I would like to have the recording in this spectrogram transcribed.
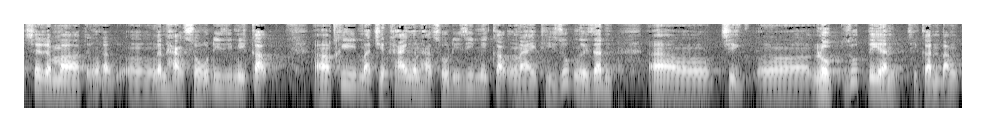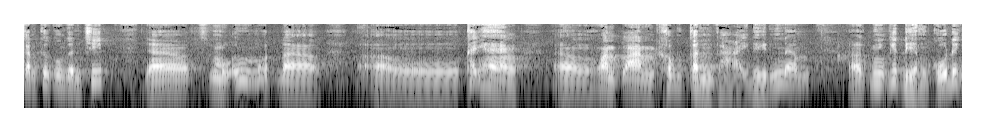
CRM tức là ừ, ngân hàng số Digimi cộng à, khi mà triển khai ngân hàng số Digimi cộng này thì giúp người dân chỉ ờ, nộp rút tiền chỉ cần bằng căn cước công dân chip mỗi một ờ, khách hàng hoàn toàn không cần phải đến Ờ, những cái điểm cố định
